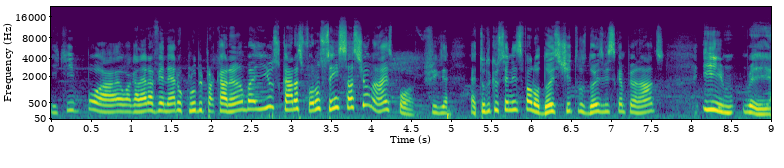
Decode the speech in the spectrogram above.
E que, pô, a, galera venera o clube pra caramba e os caras foram sensacionais, pô. É tudo que o Senise falou, dois títulos, dois vice-campeonatos. E, e,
